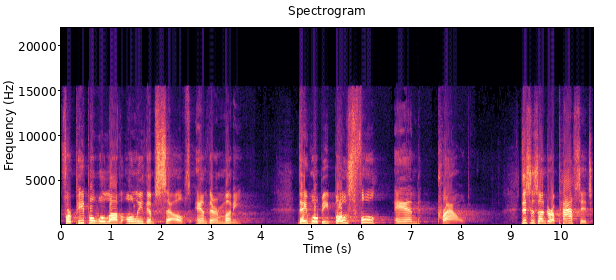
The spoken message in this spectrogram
For people will love only themselves and their money. They will be boastful and proud. This is under a passage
